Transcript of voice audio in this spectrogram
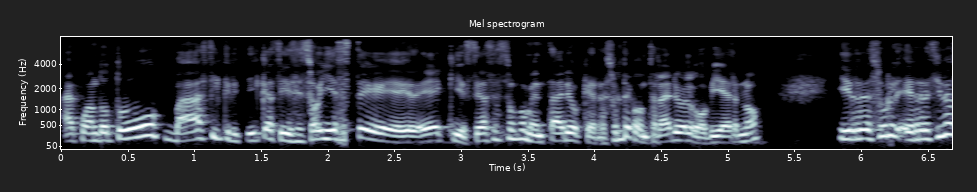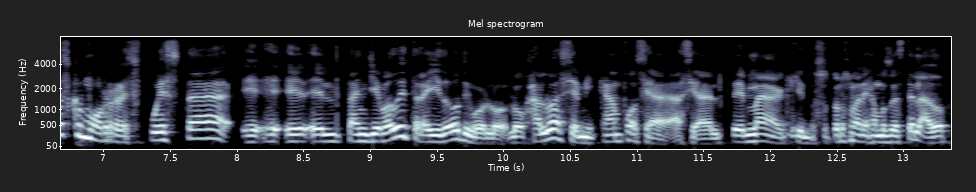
a cuando tú vas y criticas y dices, oye, este X, te haces un comentario que resulte contrario al gobierno y recibes como respuesta eh, eh, el, tan llevado y traído, digo, lo, jalo hacia mi campo, hacia, hacia el tema que nosotros manejamos de este lado,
